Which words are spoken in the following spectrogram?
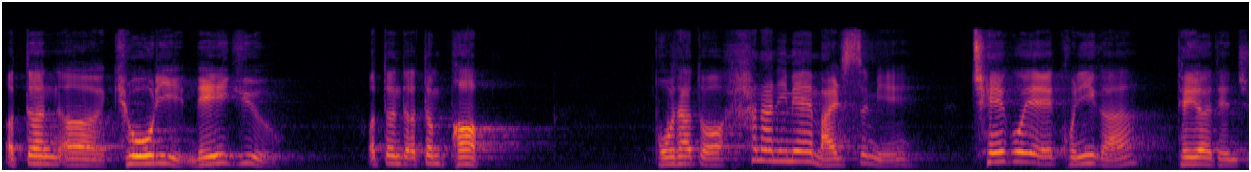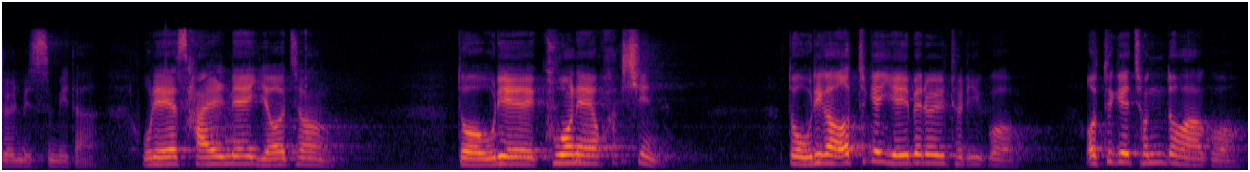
어떤 어, 교리, 내규, 어떤 어떤 법 보다도 하나님의 말씀이 최고의 권위가 되어야 된 줄 믿습니다. 우리의 삶의 여정, 또 우리의 구원의 확신, 또 우리가 어떻게 예배를 드리고 어떻게 전도하고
